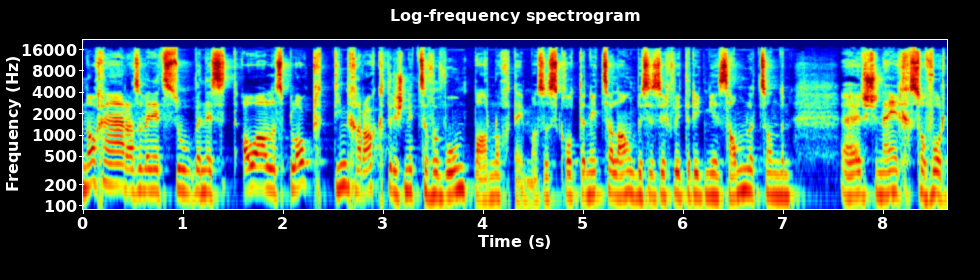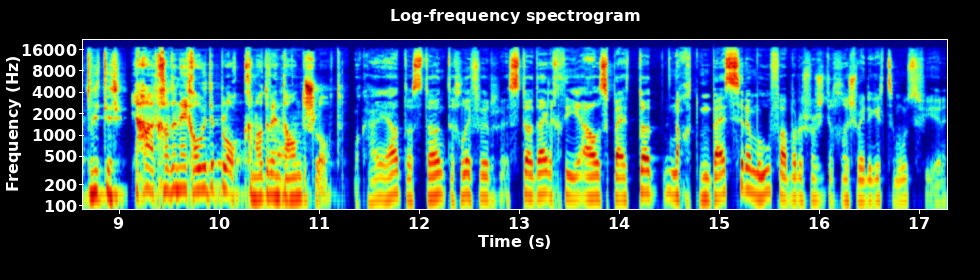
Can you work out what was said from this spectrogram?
nachher, also wenn jetzt du, wenn es auch alles blockt, dein Charakter ist nicht so verwundbar nach dem. Also es geht dann nicht so lange, bis er sich wieder irgendwie sammelt, sondern äh, er ist dann eigentlich sofort wieder, ja, er kann dann eigentlich auch wieder blocken, oder, wenn der andere schlägt. Okay, ja, das tönt ein bisschen für, es tönt eigentlich als, tönt nach dem besseren Move, aber es ist wahrscheinlich ein bisschen schwieriger zum Ausführen.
